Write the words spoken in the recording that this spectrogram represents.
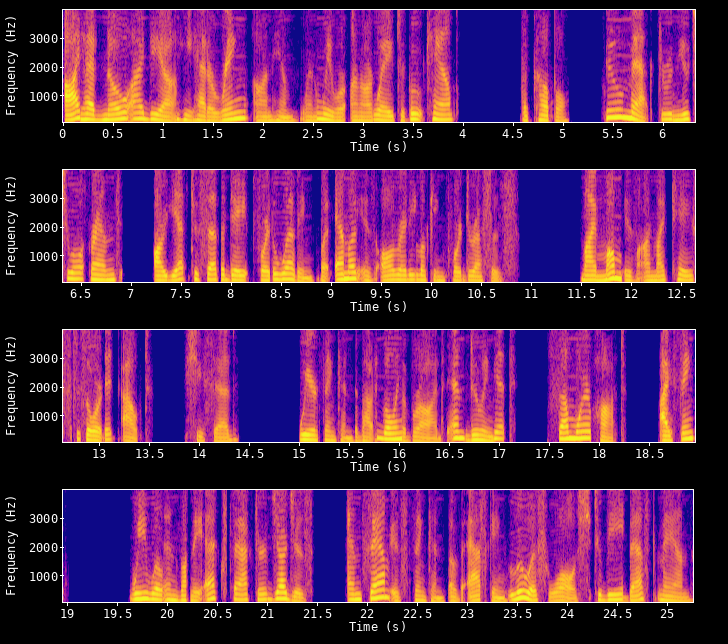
I had no idea he had a ring on him when we were on our way to boot camp. The couple, who met through mutual friends, are yet to set a date for the wedding but Emma is already looking for dresses. My mum is on my case to sort it out, she said. We're thinking about going abroad and doing it, somewhere hot, I think. We will invite the X Factor judges, and Sam is thinking of asking Louis Walsh to be best man.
